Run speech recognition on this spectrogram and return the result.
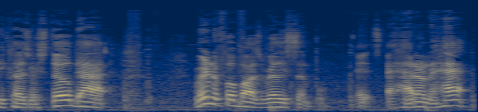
because you're still got running the football is really simple. It's a hat on a hat,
